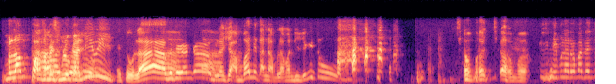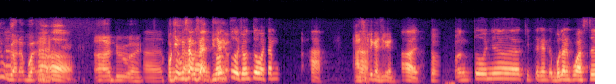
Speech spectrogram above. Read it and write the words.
Melampau Ah, sampai betul, 10 kali betul. weh Itulah aku Ah, cakap kau. ah. Bulan Syaban dia tak nak pula mandi macam itu. Macam-macam. Ini bulan Ramadan juga nak buat Ha eh. ah. Aduh ai. Ah, tu Okey, kan. Ustaz, Ustaz, kejap. contoh contoh macam Ah, silakan silakan. ah, contohnya kita kata bulan puasa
